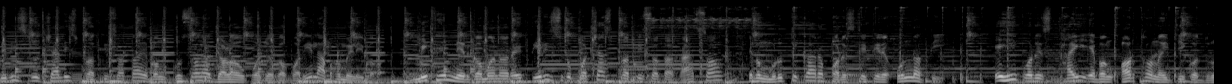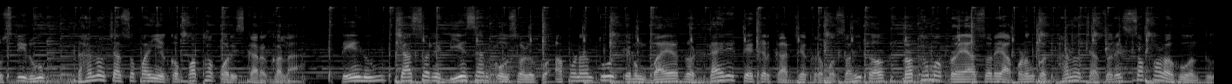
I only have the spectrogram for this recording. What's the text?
ତିରିଶରୁ ଚାଳିଶ ପ୍ରତିଶତ ଏବଂ କୁଶଳ ଜଳ ଉପଯୋଗ ପରି ଲାଭ ମିଳିବ। ମିଥେନ୍ ନିର୍ଗମନରେ ତିରିଶରୁ ପଚାଶ ପ୍ରତିଶତ ହ୍ରାସ ଏବଂ ମୃତ୍ତିକାର ପରିସ୍ଥିତିରେ ଉନ୍ନତି। ଏହିପରି ସ୍ଥାୟୀ ଏବଂ ଅର୍ଥନୈତିକ ଦୃଷ୍ଟିରୁ ଧାନ ଚାଷ ପାଇଁ ଏକ ପଥ ପରିଷ୍କାର କଲା। ତେଣୁ ଚାଷରେ ଡିଏସ୍ଆର୍ କୌଶଳକୁ ଆପଣାନ୍ତୁ ଏବଂ ବାୟରର ଡାଇରେକ୍ଟ ଏକର କାର୍ଯ୍ୟକ୍ରମ ସହିତ ପ୍ରଥମ ପ୍ରୟାସରେ ଆପଣଙ୍କ ଧାନ ଚାଷରେ ସଫଳ ହୁଅନ୍ତୁ।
